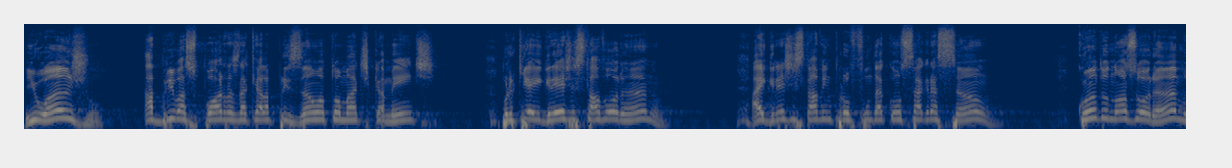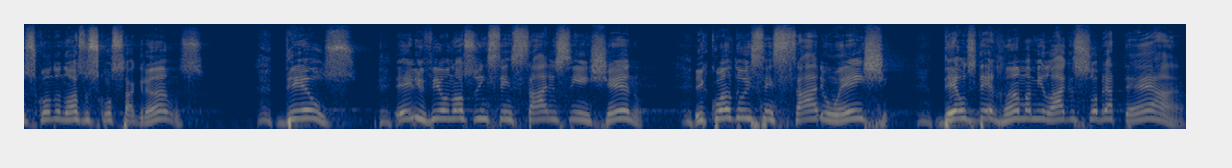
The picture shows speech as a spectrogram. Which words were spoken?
e o anjo abriu as portas daquela prisão automaticamente, porque a igreja estava orando, a igreja estava em profunda consagração. Quando nós oramos, quando nós nos consagramos, Deus, Ele vê o nosso incensário se enchendo, e quando o incensário enche, Deus derrama milagres sobre a terra.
